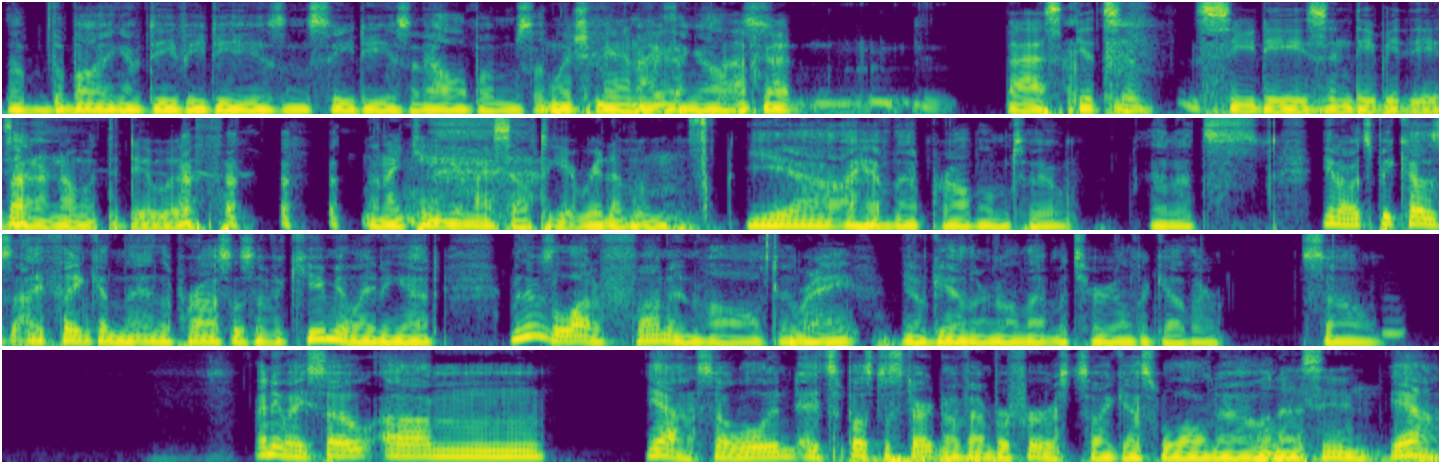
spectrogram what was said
the the buying of DVDs and CDs and albums and Which man, I, everything else. I've got baskets of CDs and DVDs. I don't know what to do with, and I can't get myself to get rid of them. yeah, I have that problem too. And it's you know it's because I think in the in the process of accumulating it, I mean there's a lot of fun involved in Right. you know gathering all that material together. So anyway, so um yeah, so we'll it's supposed to start November first, so I guess we'll all know. We'll know soon. Yeah,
